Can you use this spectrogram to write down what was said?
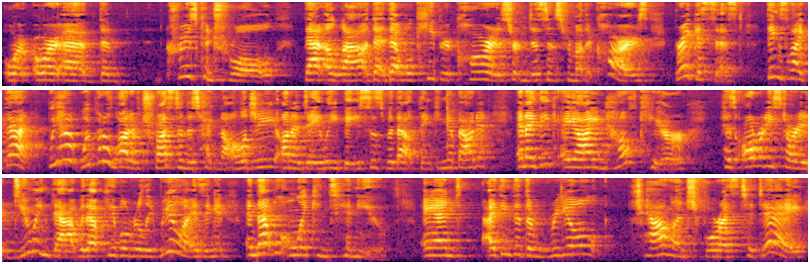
or, or uh, the cruise control that allow that, that will keep your car at a certain distance from other cars, brake assist, things like that. We have we put a lot of trust into technology on a daily basis without thinking about it. And I think AI in healthcare has already started doing that without people really realizing it, and that will only continue. And I think that the real challenge for us today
